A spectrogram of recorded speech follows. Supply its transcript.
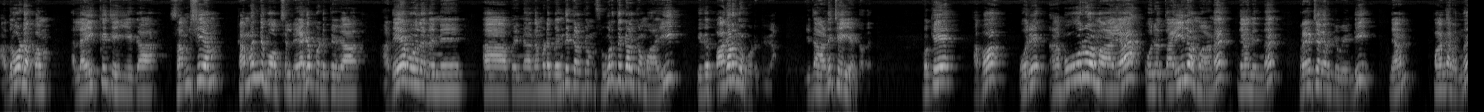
അതോടൊപ്പം ലൈക്ക് ചെയ്യുക. സംശയം കമന്റ് ബോക്സിൽ രേഖപ്പെടുത്തുക. അതേപോലെ തന്നെ പിന്നെ നമ്മുടെ ബന്ധുക്കൾക്കും സുഹൃത്തുക്കൾക്കുമായി ഇത് പകർന്നു കൊടുക്കുക. ഇതാണ് ചെയ്യേണ്ടത്. ഓക്കെ അപ്പോൾ ഒരു അപൂർവമായ ഒരു തൈലമാണ് ഞാൻ ഇന്ന് പ്രേക്ഷകർക്ക് വേണ്ടി ഞാൻ പകർന്ന്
